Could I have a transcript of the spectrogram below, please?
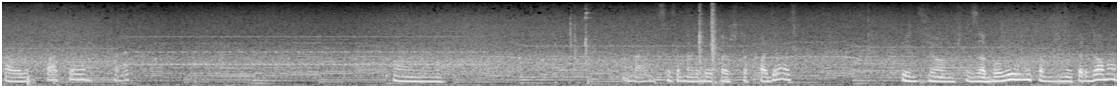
Ставлю факелы. Так. Да, с этим надо будет тоже что-то поделать. Идем за булыжником внутрь дома.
